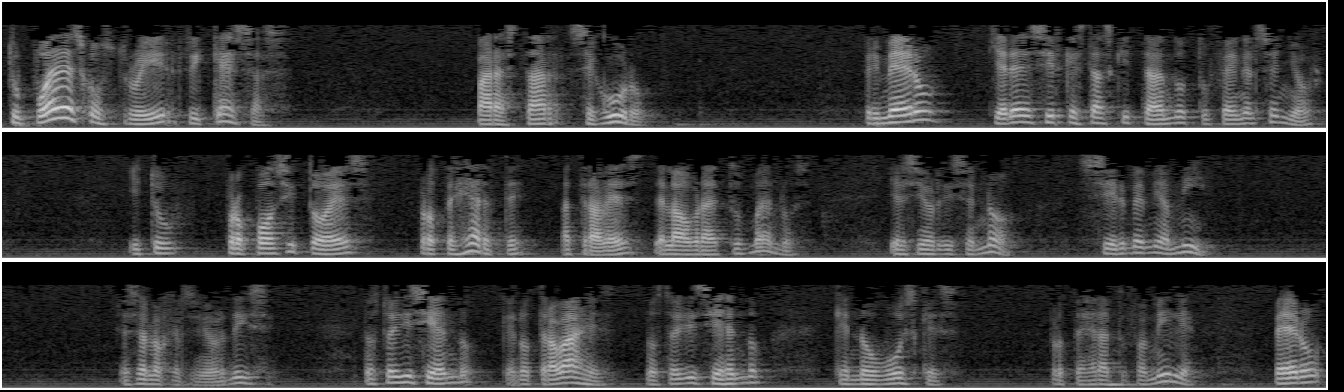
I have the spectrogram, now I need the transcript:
Tú puedes construir riquezas para estar seguro. Primero, quiere decir que estás quitando tu fe en el Señor y tu propósito es protegerte a través de la obra de tus manos. Y el Señor dice, no, sírveme a mí. Eso es lo que el Señor dice. No estoy diciendo que no trabajes, no estoy diciendo que no busques proteger a tu familia, pero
